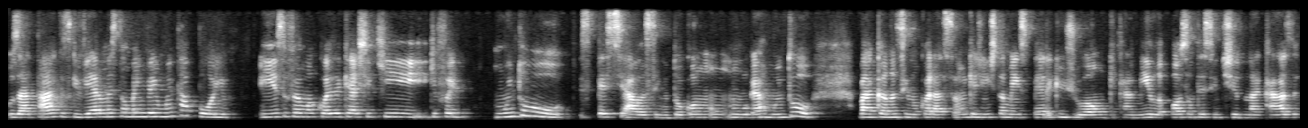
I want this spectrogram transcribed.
os ataques que vieram, mas também veio muito apoio. E isso foi uma coisa que acho que, que foi muito especial, assim, tocou num, num lugar muito bacana assim no coração, que a gente também espera que o João, que Camila possam ter sentido na casa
